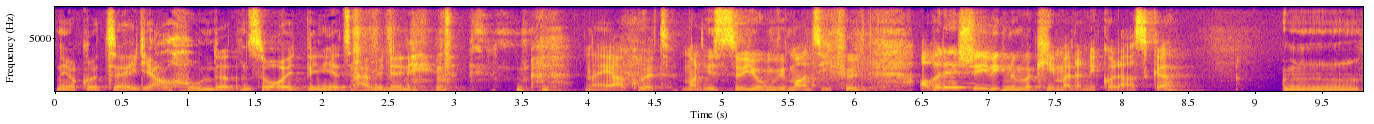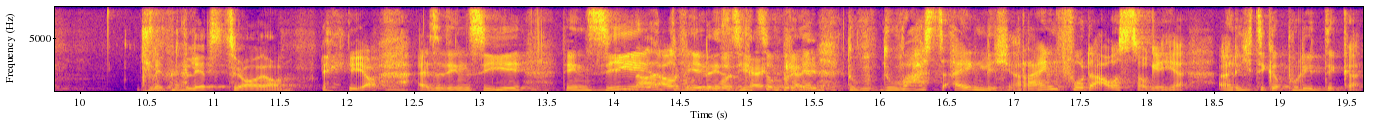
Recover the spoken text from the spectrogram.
Ja gut, seit Jahrhunderten, so alt bin ich jetzt auch wieder nicht. Naja, gut, man ist so jung, wie man sich fühlt, aber der ist schon ewig nicht mehr gekommen, der Nikolaus, gell? Let, letztes Jahr, ja. Ja, also den Sieg, den Sieg Nein, auf irgendwas ist hinzubringen. Du, du warst eigentlich rein vor der Aussage her ein richtiger Politiker.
